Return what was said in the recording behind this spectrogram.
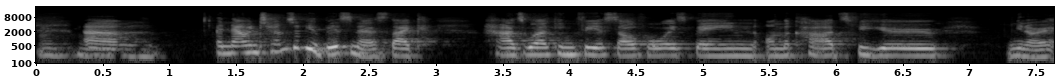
Mm-hmm. um, and now in terms of your business like has working for yourself always been on the cards for you? You know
